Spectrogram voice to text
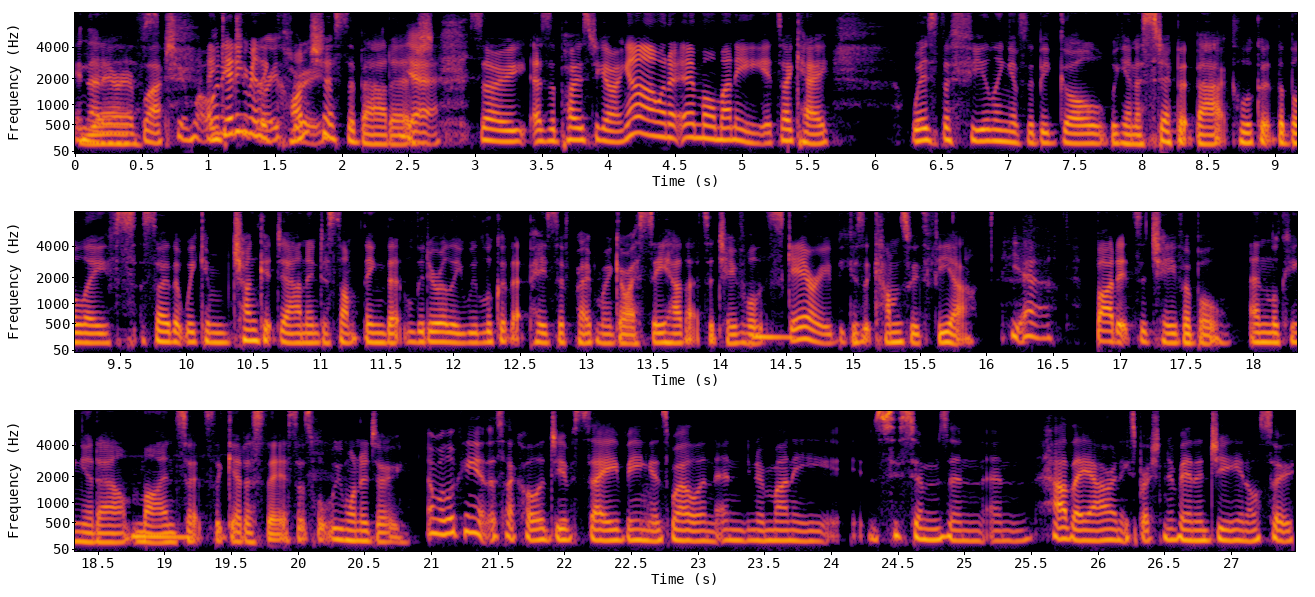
in that area of life. We're and getting really grow through. conscious about it. Yeah. So as opposed to going, oh, I want to earn more money, it's okay. Where's the feeling of the big goal? We're going to step it back, look at the beliefs so that we can chunk it down into something that literally we look at that piece of paper and we go, I see how that's achievable. Mm. It's scary because it comes with fear, Yeah. but it's achievable. And looking at Mm. our mindsets that get us there. So that's what we want to do. And we're looking at the psychology of saving as well and, and you know, money systems and, and how they are an expression of energy and also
